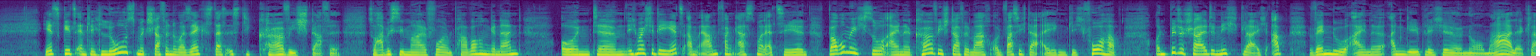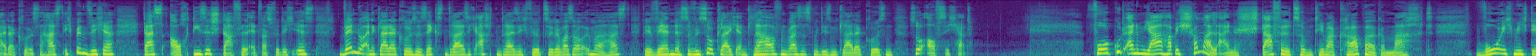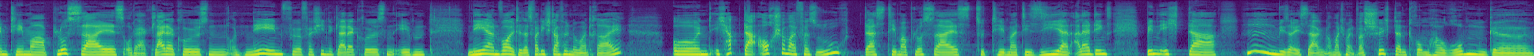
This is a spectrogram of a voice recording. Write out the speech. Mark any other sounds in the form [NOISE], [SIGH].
Jetzt geht's endlich los mit Staffel Nummer 6. Das ist die Curvy-Staffel. So habe ich sie mal vor ein paar Wochen genannt. Und ähm, ich möchte dir jetzt am Anfang erstmal erzählen, warum ich so eine Curvy-Staffel mache und was ich da eigentlich vorhab. Und bitte schalte nicht gleich ab, wenn du eine angebliche normale Kleidergröße hast. Ich bin sicher, dass auch diese Staffel etwas für dich ist. Wenn du eine Kleidergröße 36, 38, 40 oder was auch immer hast, wir werden das sowieso gleich entlarven, was es mit diesen Kleidergrößen so auf sich hat. Vor gut einem Jahr habe ich schon mal eine Staffel zum Thema Körper gemacht, wo ich mich dem Thema Plus-Size oder Kleidergrößen und Nähen für verschiedene Kleidergrößen eben nähern wollte. Das war die Staffel Nummer drei. Und ich habe da auch schon mal versucht, das Thema Plus-Size zu thematisieren. Allerdings bin ich da, hm, wie soll ich sagen, noch manchmal etwas schüchtern drum herum ge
